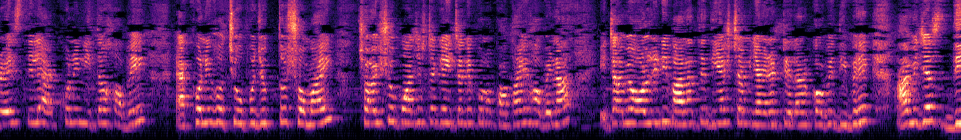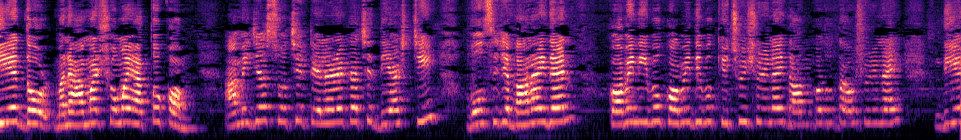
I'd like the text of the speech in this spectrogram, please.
ড্রেস দিলে এখনই নিতে হবে। এখনই হচ্ছে উপযুক্ত সময়। ছয়শো পঞ্চাশ টাকা, এটা নিয়ে কোনো কথাই হবে না। এটা আমি অলরেডি বানাতে দিয়ে আসছি, আমি জানি না টেলার কবে দিবে। আমি জাস্ট দিয়ে দৌড় মানে আমার সময় এত কম। আমি জাস্ট হচ্ছে টেলারের কাছে দিয়ে আসছি, বলছি যে বানাই দেন। কবে নিব, কবে দিব, কিছুই শুনি নাই, দাম কত তাও শুনি নাই। দিয়ে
